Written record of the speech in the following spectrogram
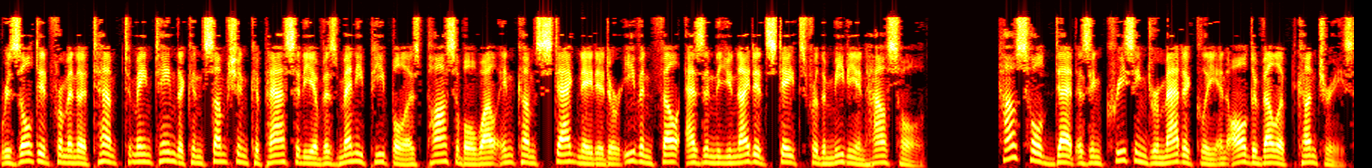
resulted from an attempt to maintain the consumption capacity of as many people as possible while incomes stagnated or even fell as in the United States for the median household. Household debt is increasing dramatically in all developed countries.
